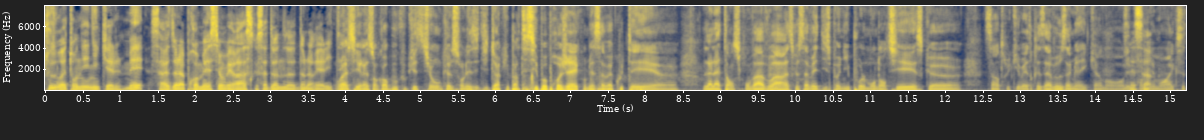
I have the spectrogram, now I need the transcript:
tout devrait tourner nickel. Mais ça reste de la promesse et on verra ce que ça donne euh, dans la réalité. Ouais, s'il reste encore beaucoup de questions, quels sont les éditeurs qui participent au projet, combien ça va coûter, euh, la latence qu'on va avoir, est-ce que ça va être disponible pour le monde entier, est-ce que c'est un truc qui va être réservé aux Américains dans les ça. premiers mois, etc.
